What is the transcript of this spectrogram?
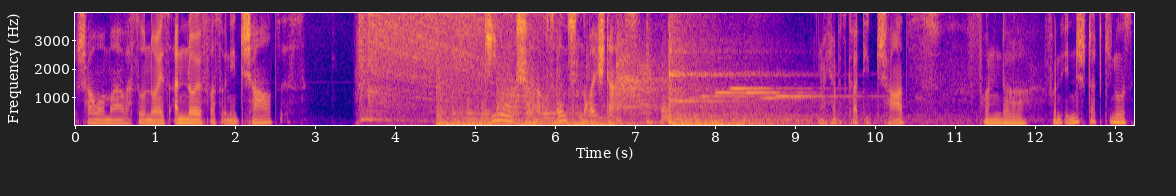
schauen wir mal, was so Neues anläuft, was so in den Charts ist. Kinocharts und Neustarts. Ich habe jetzt gerade die Charts von der von Innenstadtkinos.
